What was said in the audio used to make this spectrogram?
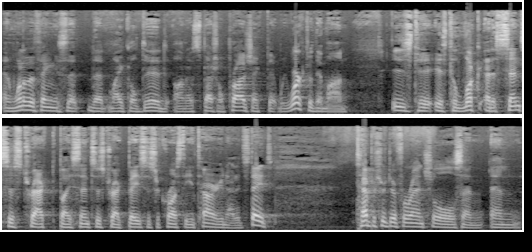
And one of the things that, that Michael did on a special project that we worked with him on is to, is to look at a census tract by census tract basis across the entire United States, temperature differentials and, and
